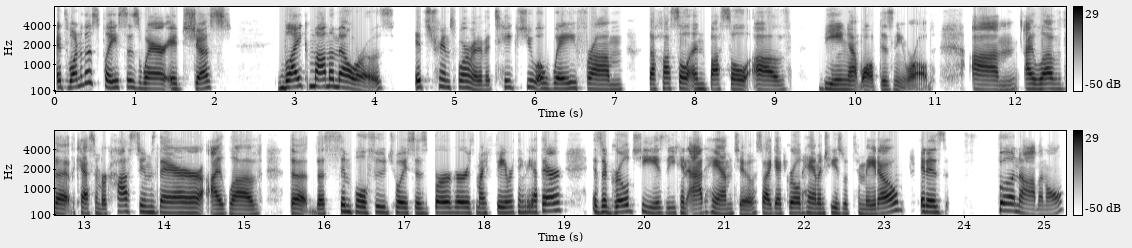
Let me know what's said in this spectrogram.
It's one of those places where it's just like Mama Melrose, it's transformative. It takes you away from the hustle and bustle of being at Walt Disney World. Um, I love the the cast member costumes there. I love the the simple food choices, burgers. My favorite thing to get there is a grilled cheese that you can add ham to. So I get grilled ham and cheese with tomato. It is phenomenal.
